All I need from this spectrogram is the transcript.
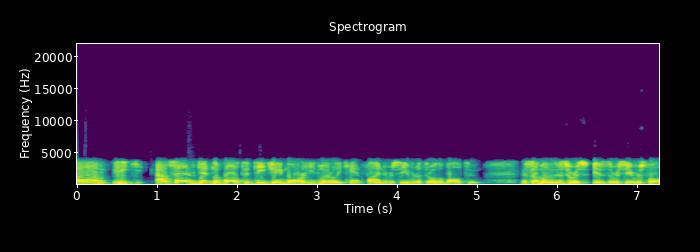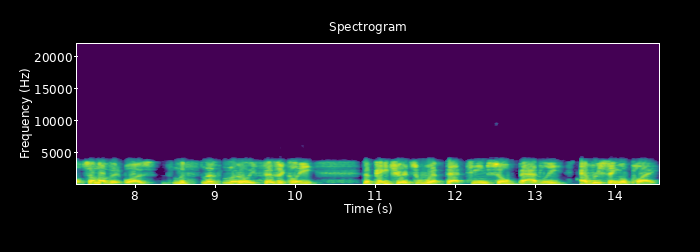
Um, he outside of getting the ball to DJ Moore, he literally can't find a receiver to throw the ball to. And some of it is, is the receiver's fault. Some of it was li- li- literally physically. The Patriots whipped that team so badly every single play.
